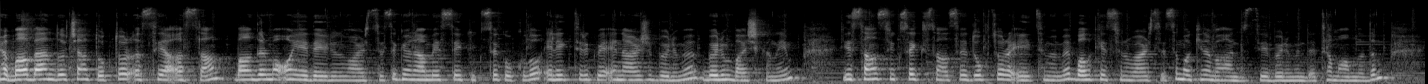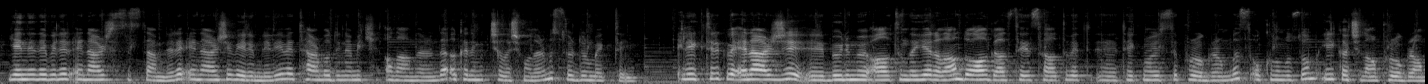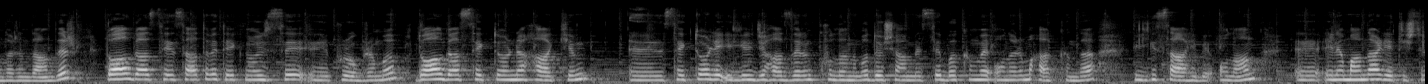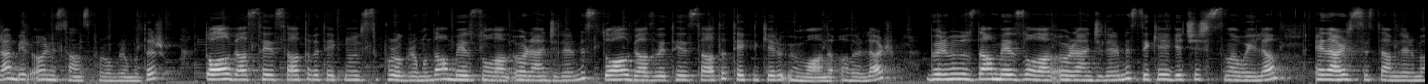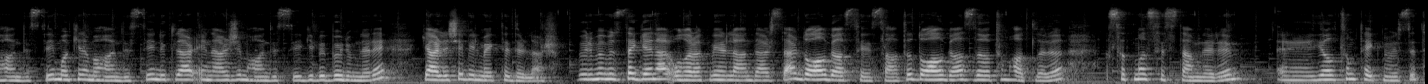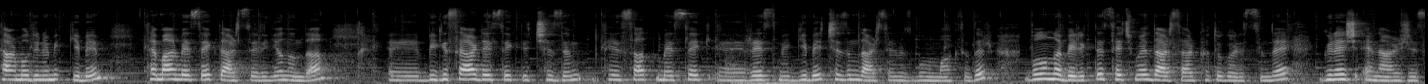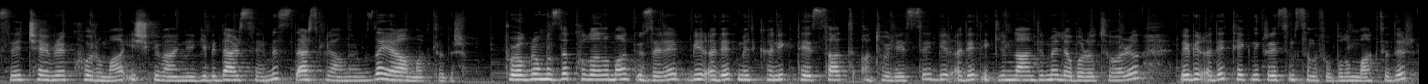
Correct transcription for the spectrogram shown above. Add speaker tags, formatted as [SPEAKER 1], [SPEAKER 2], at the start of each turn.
[SPEAKER 1] Merhaba, ben doçent doktor Asiye Aslan. Bandırma 17 Eylül Üniversitesi Gönen Meslek Yüksekokulu Elektrik ve Enerji Bölümü bölüm başkanıyım. Lisans, yüksek lisans ve doktora eğitimimi Balıkesir Üniversitesi Makine Mühendisliği bölümünde tamamladım. Yenilenebilir enerji sistemleri, enerji verimliliği ve termodinamik alanlarında akademik çalışmalarımı sürdürmekteyim. Elektrik ve enerji e, bölümü altında yer alan doğalgaz tesisatı ve e, teknolojisi programımız okulumuzun ilk açılan programlarındandır. Doğalgaz tesisatı ve teknolojisi e, programı doğalgaz sektörüne hakim, sektörle ilgili cihazların kullanımı, döşenmesi, bakım ve onarımı hakkında bilgi sahibi olan elemanlar yetiştiren bir ön lisans programıdır. Doğalgaz Tesisatı ve Teknolojisi programından mezun olan öğrencilerimiz doğalgaz ve tesisatı teknikeri ünvanı alırlar. Bölümümüzden mezun olan öğrencilerimiz dikey geçiş sınavıyla enerji sistemleri mühendisliği, makine mühendisliği, nükleer enerji mühendisliği gibi bölümlere yerleşebilmektedirler. Bölümümüzde genel olarak verilen dersler doğalgaz tesisatı, doğalgaz dağıtım hatları, ısıtma sistemleri, e, yalıtım teknolojisi, termodinamik gibi temel meslek dersleri yanında e, bilgisayar destekli çizim, tesisat meslek e, resmi gibi çizim derslerimiz bulunmaktadır. Bununla birlikte seçmeli dersler kategorisinde güneş enerjisi, çevre koruma, iş güvenliği gibi derslerimiz ders planlarımızda yer almaktadır. Programımızda kullanılmak üzere bir adet mekanik tesisat atölyesi, bir adet iklimlendirme laboratuvarı ve bir adet teknik resim sınıfı bulunmaktadır.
